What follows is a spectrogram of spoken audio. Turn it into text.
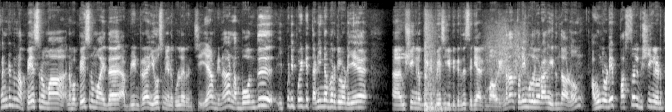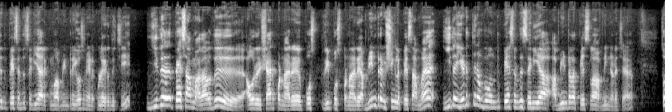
கண்டென்ட்டை நான் பேசணுமா? நம்ம பேசணுமா இதை? அப்படின்ற யோசனை எனக்குள்ளே இருந்துச்சு. ஏன் அப்படின்னா நம்ம வந்து இப்படி போயிட்டு தனிநபர்களுடைய விஷயங்களை போயிட்டு பேசிக்கிட்டு இருக்கிறது சரியா இருக்குமா? அவர் என்னதான் துணை முதல்வராக இருந்தாலும் அவங்களுடைய பர்சனல் விஷயங்களை எடுத்துட்டு பேசுறது சரியா இருக்குமா? அப்படின்ற யோசனை எனக்குள்ள இருந்துச்சு. இதை பேசாம அதாவது அவர் ஷேர் பண்ணாரு போஸ்ட் ரீபோஸ்ட் பண்ணாரு அப்படின்ற விஷயங்களை பேசாம இதை எடுத்து நம்ம வந்து பேசுறது சரியா? அப்படின்றத பேசலாம் அப்படின்னு நினைச்சேன். ஸோ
